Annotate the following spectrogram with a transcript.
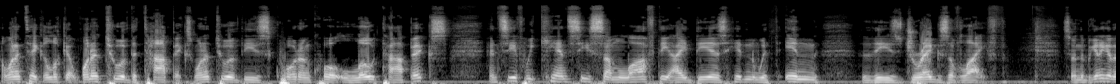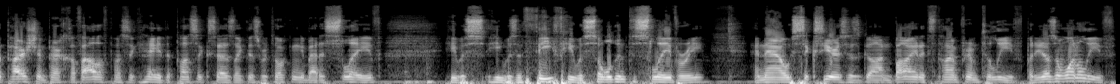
I want to take a look at one or two of the topics, one or two of these quote unquote low topics, and see if we can't see some lofty ideas hidden within these dregs of life. So in the beginning of the parsha, in Perchaf Aleph Pasuk Hey, the pasuk says like this: We're talking about a slave. He was he was a thief. He was sold into slavery, and now six years has gone by, and it's time for him to leave. But he doesn't want to leave.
